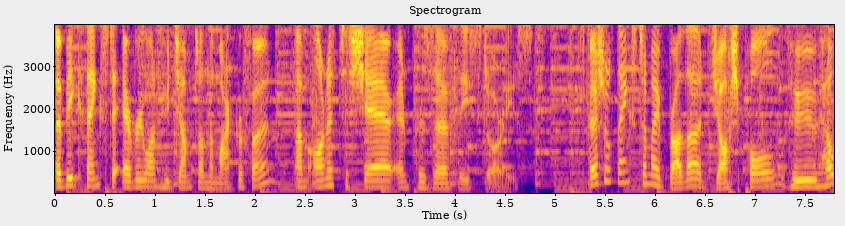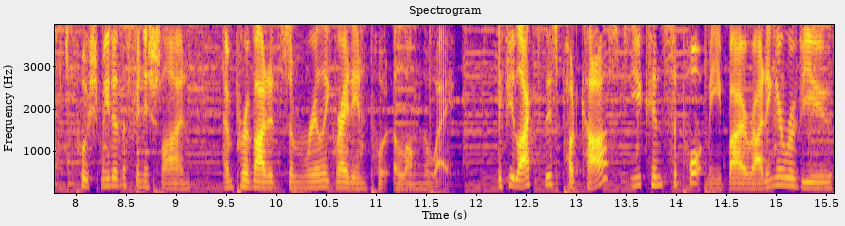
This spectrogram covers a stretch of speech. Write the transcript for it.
A big thanks to everyone who jumped on the microphone. I'm honoured to share and preserve these stories. Special thanks to my brother, Josh Paul, who helped push me to the finish line and provided some really great input along the way. If you liked this podcast, you can support me by writing a review,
